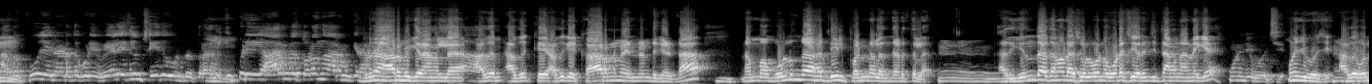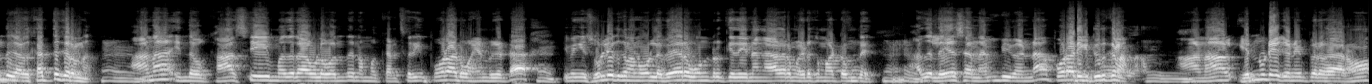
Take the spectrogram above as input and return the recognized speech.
அங்க பூஜை நடத்தக்கூடிய வேலைகளும் செய்து கொண்டிருக்கிறாங்க. இப்படி ஆரம்ப தொடங்க ஆரம்பிக்கிறாங்க. ஆரம்பிக்கிறாங்கல்ல. அது அதுக்கு அதுக்கு காரணமே என்னன்னு கேட்டா. நம்ம ஒழுங்காக டீல் பண்ணல இந்த இடத்துல. அது இருந்தா தானடா சொல்லுவேன் உடைச்சி எரிஞ்சிட்டாங்கன்னு அன்னைக்கு? முடிஞ்சு போச்சு. முடிஞ்சு போச்சு. அதை வந்து அதை கத்துக்கிறேன்னு ம். ஆனா இந்த காசி மதுராவுல வந்து நம்ம கடைசி வரைக்கும் போராடுவோம் ஏன்னு கேட்டா. இவங்க சொல்லியிருக்கிறான் உள்ள வேற ஒன்றுக்கு இதை நாங்க ஆதாரமா எடுக்க மாட்டோம்னு. அது லேசா நம்பி வேணா போராடிக்கிட்டு இருக்கலாம். ஆனால் என்னுடைய கணிப்பு பிரகாரம்.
